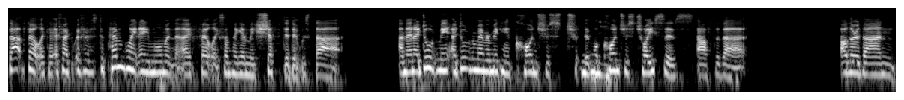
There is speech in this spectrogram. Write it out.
that felt like if I if it was to pinpoint any moment that I felt like something in me shifted, it was that. And then I don't make I don't remember making a conscious cho- Mhm. conscious choices after that, other than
